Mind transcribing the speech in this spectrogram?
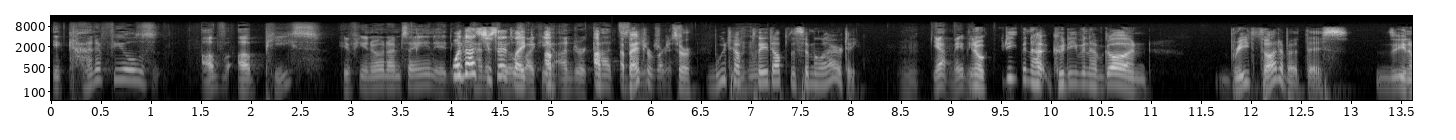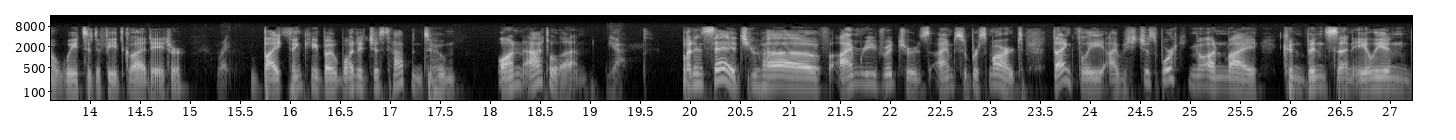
it kind of feels of a piece, if you know what I'm saying. It, Well, it that's just it. Like, he a, a, undercuts a better writer would have mm-hmm. played up the similarity. Mm-hmm. Yeah, maybe. You know, could even ha- could even have gone. Breed thought about this. You know, way to defeat Gladiator right. by thinking about what had just happened to him on Attilan. Yeah. But instead, you have I'm Reed Richards. I'm super smart. Thankfully, I was just working on my convince an alien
